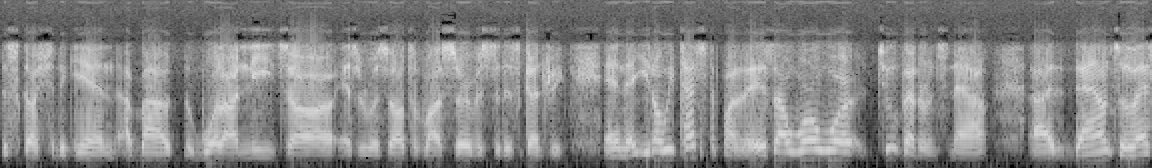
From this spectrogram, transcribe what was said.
discussion again about what our needs are as a result of our service to this country. And, uh, you know, we touched upon it. It's our World War II veterans now, uh, down to less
